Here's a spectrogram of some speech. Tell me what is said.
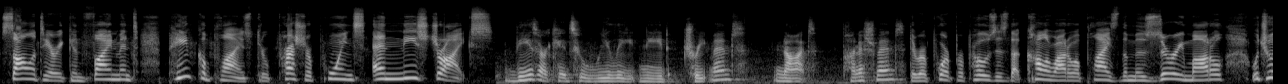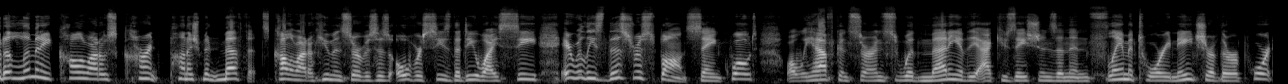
solitary confinement, pain compliance through pressure points, and knee strikes. These are kids who really need treatment, not punishment. The report proposes that Colorado applies the Missouri model, which would eliminate Colorado's current punishment methods. Colorado Human Services oversees the DYC. It released this response saying, quote, while we have concerns with many of the accusations and the inflammatory nature of the report,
